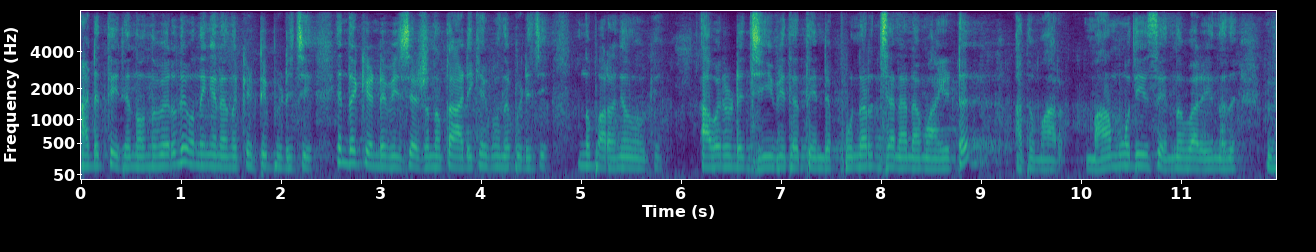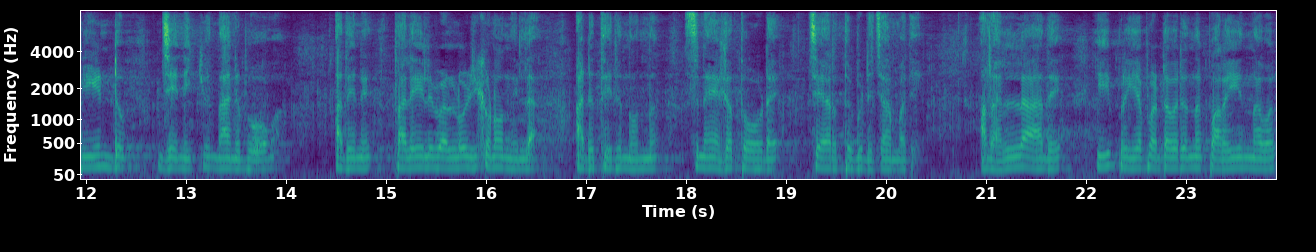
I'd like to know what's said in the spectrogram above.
അടുത്തിരുന്ന് ഒന്ന് വെറുതെ ഒന്നിങ്ങനെ ഒന്ന് കെട്ടിപ്പിടിച്ച് എന്തൊക്കെയുണ്ട് വിശേഷം ഒന്ന് താടിക്കൊക്കെ ഒന്ന് പിടിച്ച് ഒന്ന് പറഞ്ഞു നോക്ക്. അവരുടെ ജീവിതത്തിന്റെ പുനർജനനമായിട്ട് അത് മാറും മാമോദീസ് എന്ന് പറയുന്നത് വീണ്ടും ജനിക്കുന്ന അനുഭവമാണ്. അതിന് തലയിൽ വെള്ളമൊഴിക്കണമെന്നില്ല. അടുത്തിരുന്നൊന്ന് സ്നേഹത്തോടെ ചേർത്ത് പിടിച്ചാൽ മതി. അതല്ലാതെ ഈ പ്രിയപ്പെട്ടവരെന്ന് പറയുന്നവർ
